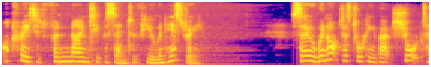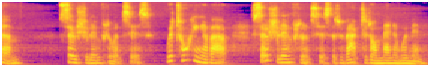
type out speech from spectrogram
operated for 90% of human history. So we're not just talking about short term social influences, we're talking about social influences that have acted on men and women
